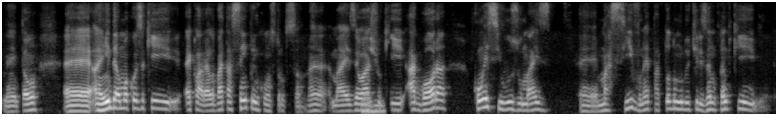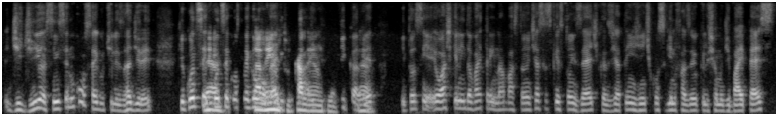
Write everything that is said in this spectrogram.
Né? Então, é, ainda é uma coisa que, é claro, ela vai estar sempre em construção, né? mas eu uhum. acho que agora, com esse uso mais é, massivo, né? Tá todo mundo utilizando, tanto que de dia assim você não consegue utilizar direito. Que quando você, é, quando você consegue talento, talento. fica, é. né? Então, assim, eu acho que ele ainda vai treinar bastante. Essas questões éticas, já tem gente conseguindo fazer o que eles chamam de bypass,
